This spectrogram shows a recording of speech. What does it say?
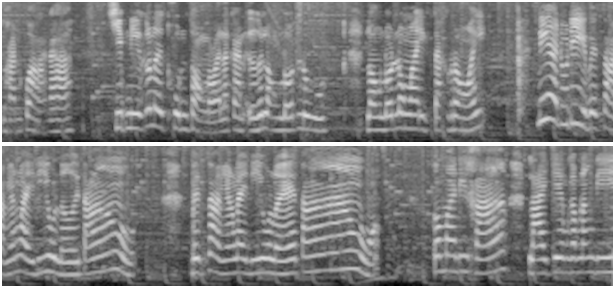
4,000 กว่านะคะ คลิปนี้ก็เลยทุน 200 แล้วกันเออลองลดดูลองลดลงมาอีกสักร้อยเนี่ยดูดิเบ็ดสามยังไหลดีอยู่เลยเต้าเบ็ดสามยังไรดีอยู่เลยเต้าก็มาดีคะลายเกมกำลังดี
